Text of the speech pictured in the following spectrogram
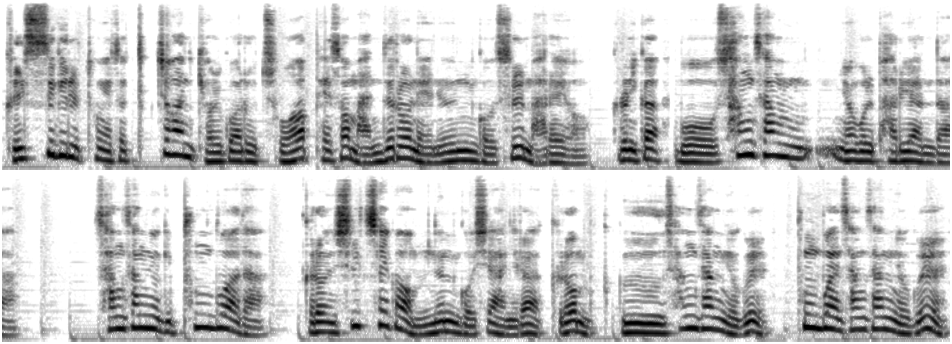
글쓰기를 통해서 특정한 결과로 조합해서 만들어내는 것을 말해요. 그러니까 뭐 상상력을 발휘한다. 상상력이 풍부하다. 그런 실체가 없는 것이 아니라 그럼 그 상상력을 풍부한 상상력을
